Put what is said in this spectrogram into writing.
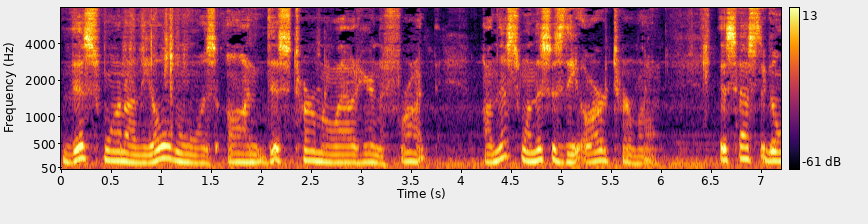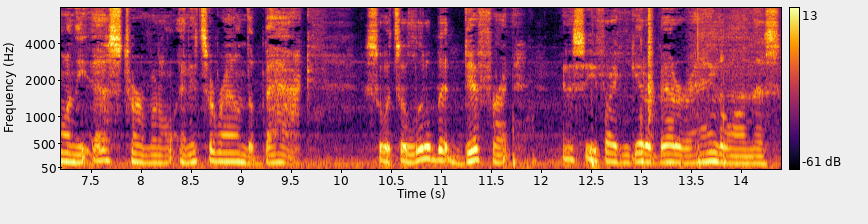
this one on the old one was on this terminal out here in the front. On this one, this is the R terminal. This has to go on the S terminal and it's around the back. So it's a little bit different. I'm gonna see if I can get a better angle on this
